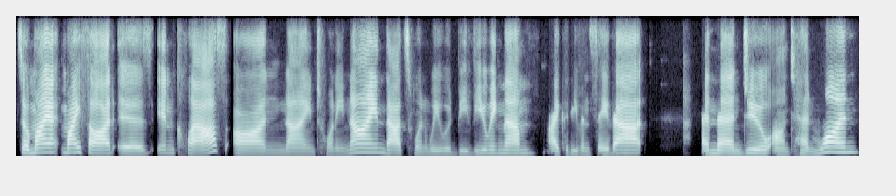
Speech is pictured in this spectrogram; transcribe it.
So my my thought is in class on 929, that's when we would be viewing them. I could even say that. And then due on 101,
